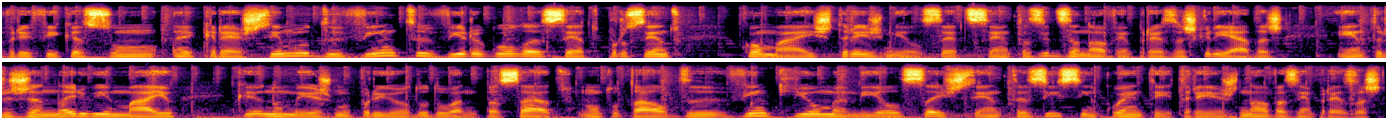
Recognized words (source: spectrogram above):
verifica-se um acréscimo de 20,7%, com mais 3.719 empresas criadas entre janeiro e maio que no mesmo período do ano passado, num total de 21.653 novas empresas.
